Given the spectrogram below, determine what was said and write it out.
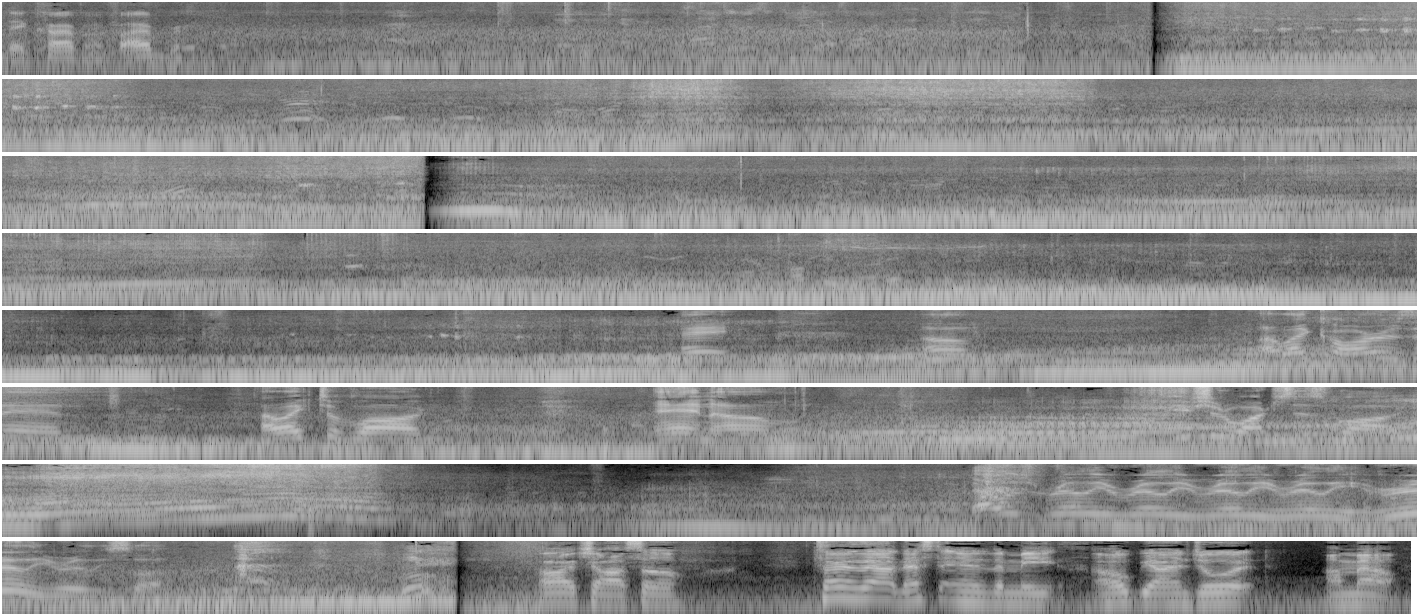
Got that carbon fiber. Hey, um, I like cars and I like to vlog, and um, you should watch this vlog. That was really, really, really, really, really, really slow. All right, y'all. So turns out that's the end of the meet. I hope y'all enjoyed. I'm out.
